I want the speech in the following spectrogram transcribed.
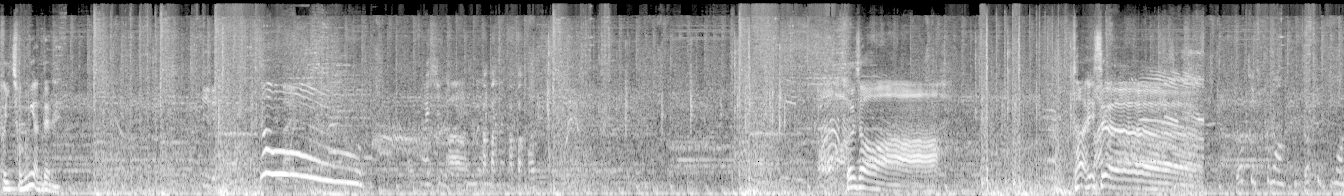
거의 적응이 안 되네. 요! 80아 깜빡 깜빡 깜빡 그래서 나이스. 품어, 품어.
